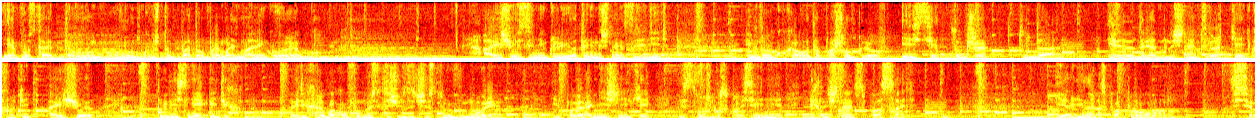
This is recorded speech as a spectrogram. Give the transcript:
и опускают это в, лун, в лунку, чтобы потом поймать маленькую рыбку. А еще если не клюет, они начинают следить, и вдруг у кого-то пошел клев, и все тут же туда, и рядом, рядом начинают вертеть, крутить. А еще по весне этих, этих рыбаков уносят еще зачастую в море. И пограничники из службы спасения их начинают спасать. Я один раз попробовал, все.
